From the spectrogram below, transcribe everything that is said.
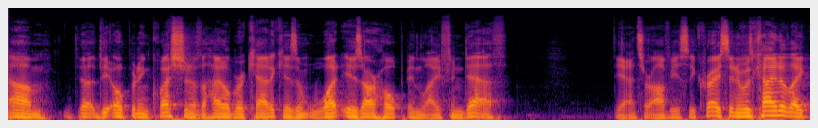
Um, the the opening question of the Heidelberg Catechism: What is our hope in life and death? The answer, obviously, Christ. And it was kind of like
